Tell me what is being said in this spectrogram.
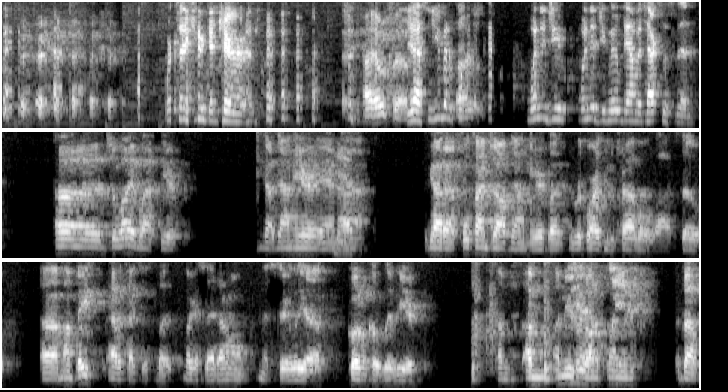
We're taking good care of it. I hope so. yeah. So you've been. Uh, When did you When did you move down to Texas then? uh, July of last year, got down here and Yeah. uh, got a full time job down here, but it requires me to travel a lot. So um, I'm based out of Texas, but like I said, I don't necessarily uh, quote unquote live here. I'm I'm I'm usually Yeah. on a plane about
